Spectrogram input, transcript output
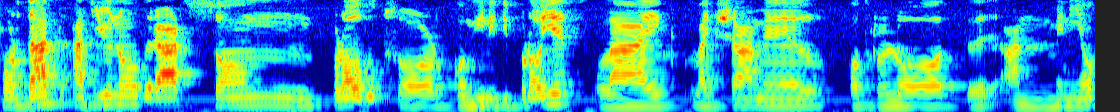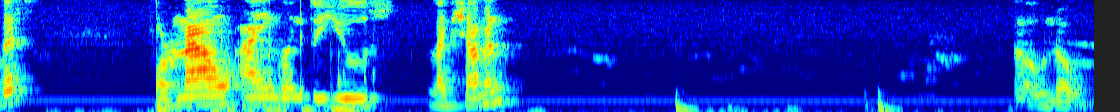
For that, as you know, there are some products or community projects like LiveXAML, Hot Reload, uh, and many others. For now, I'm going to use LiveXAML. Oh no,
